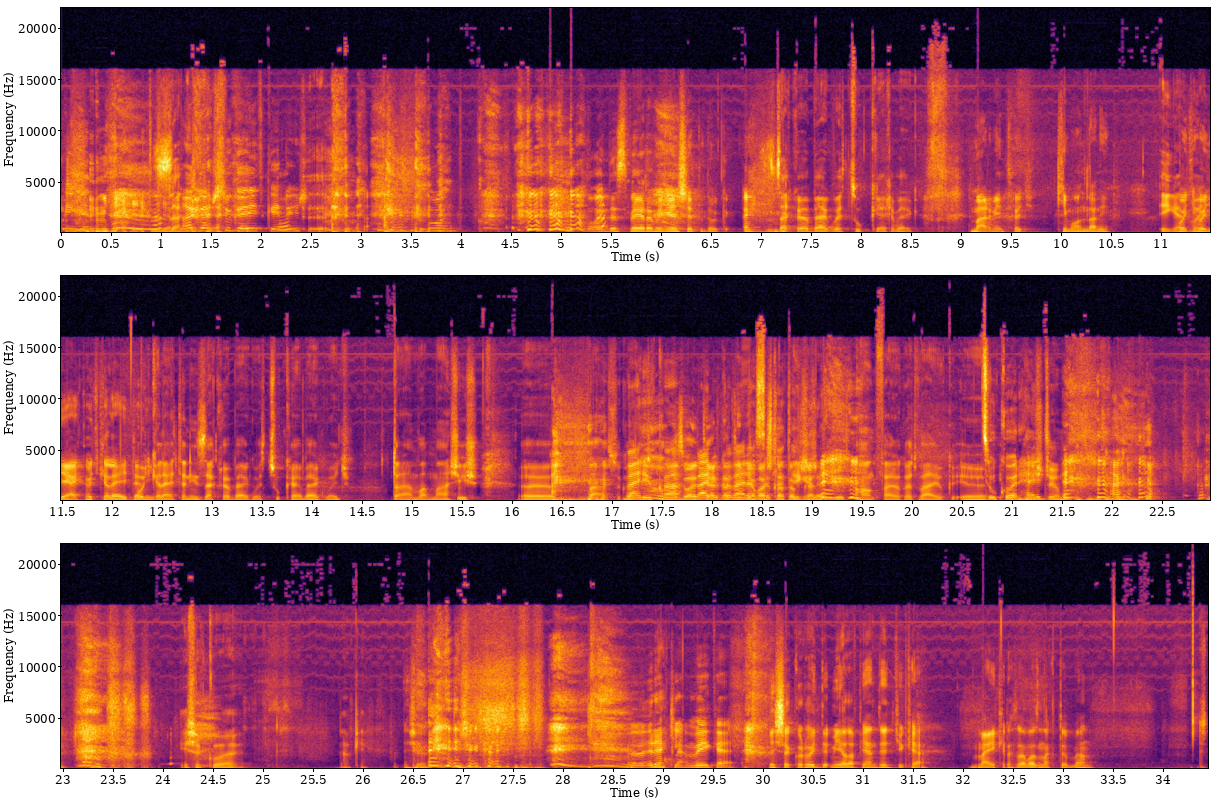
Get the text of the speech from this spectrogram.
Igen. Zak- Agassuk a hét kérdést. Mondd ezt félre, még én se tudok. Zuckerberg vagy Zuckerberg? Mármint, hogy kimondani. Igen, hogy, hogy, hogy, hogy kell ejteni. hogy kell ejteni Zuckerberg vagy Zuckerberg, vagy talán van más is. Ö, válaszokat. Várjuk a, Az várjuk a alternatív javaslatokkal együtt. a hangfájlokat várjuk. ö, Cukorhegy. És akkor... Oké. Okay. Ö, Reklám vége. És akkor, hogy mi alapján döntjük el? Melyikre szavaznak többen?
